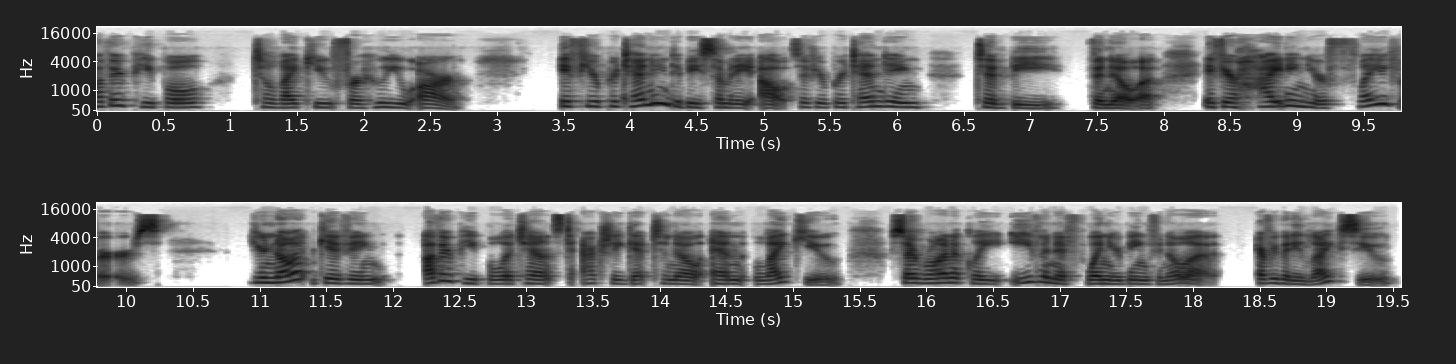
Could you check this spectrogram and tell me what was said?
other people to like you for who you are. If you're pretending to be somebody else, if you're pretending to be vanilla, if you're hiding your flavors, you're not giving other people a chance to actually get to know and like you. So, ironically, even if when you're being vanilla, everybody likes you,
